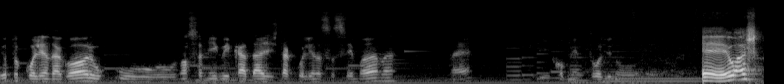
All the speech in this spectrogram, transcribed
Eu tô colhendo agora, o, o nosso amigo Icadage está colhendo essa semana, né? Ele comentou ali no, é, eu acho,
